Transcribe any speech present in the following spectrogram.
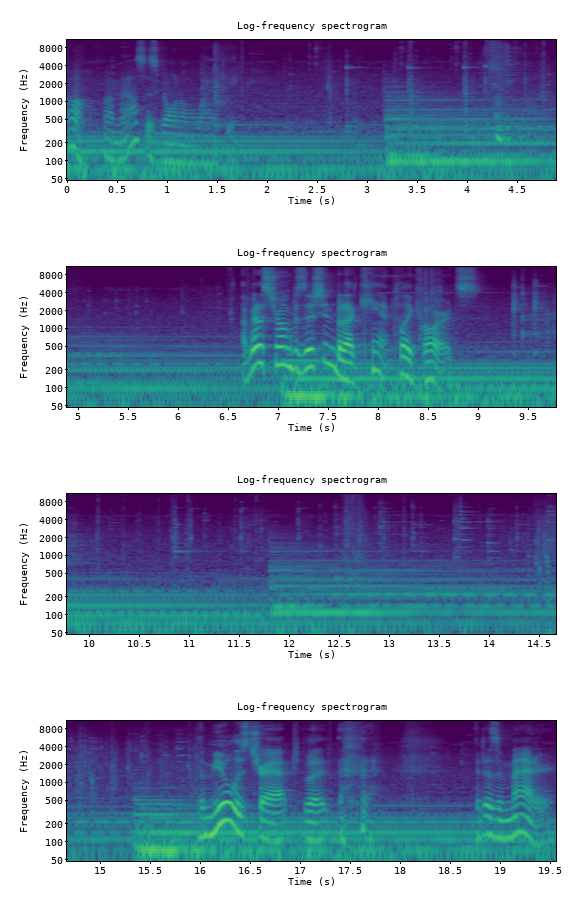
Oh, my mouse is going all I've got a strong position, but I can't play cards. The mule is trapped, but it doesn't matter.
